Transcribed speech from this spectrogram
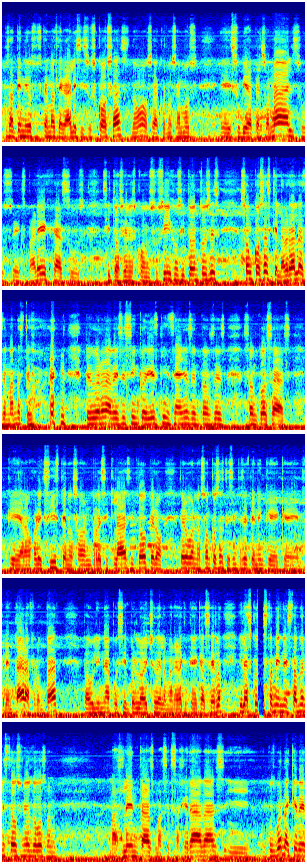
pues, ha tenido sus temas legales y sus cosas, ¿no? O sea, conocemos eh, su vida personal, sus exparejas, sus situaciones con sus hijos y todo. Entonces, son cosas que la verdad las demandas te duran, te duran a veces 5, 10, 15 años, entonces son cosas que a lo mejor existen o son recicladas y todo, pero, pero bueno, son cosas que siempre se tienen que, enfrentar, afrontar. Paulina pues siempre lo ha hecho de la manera que tiene que hacerlo y las cosas también estando en Estados Unidos luego son más lentas, más exageradas y, pues bueno, hay que ver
